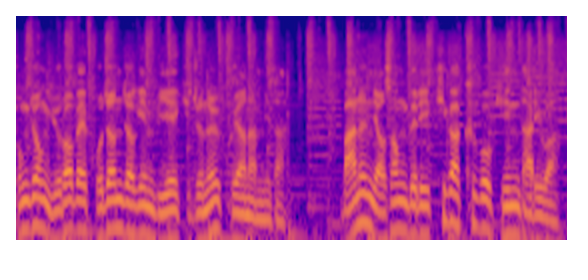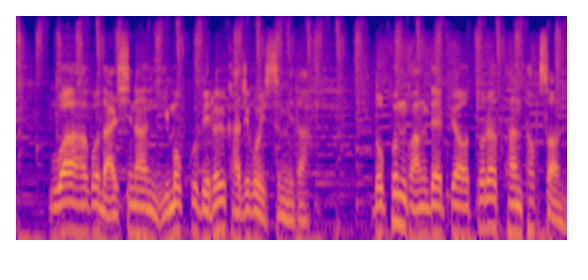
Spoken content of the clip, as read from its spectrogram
종종 유럽의 고전적인 미의 기준을 구현합니다. 많은 여성들이 키가 크고 긴 다리와 우아하고 날씬한 이목구비를 가지고 있습니다. 높은 광대뼈, 또렷한 턱선,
